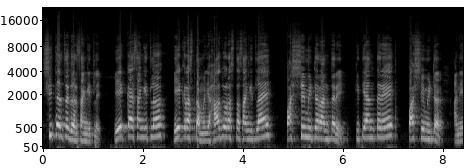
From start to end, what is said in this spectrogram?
शीतलचं घर सांगितलंय. एक काय सांगितलं? एक रस्ता. म्हणजे हा जो रस्ता सांगितलाय पाचशे मीटर अंतर आहे. किती अंतर आहे? पाचशे मीटर. आणि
